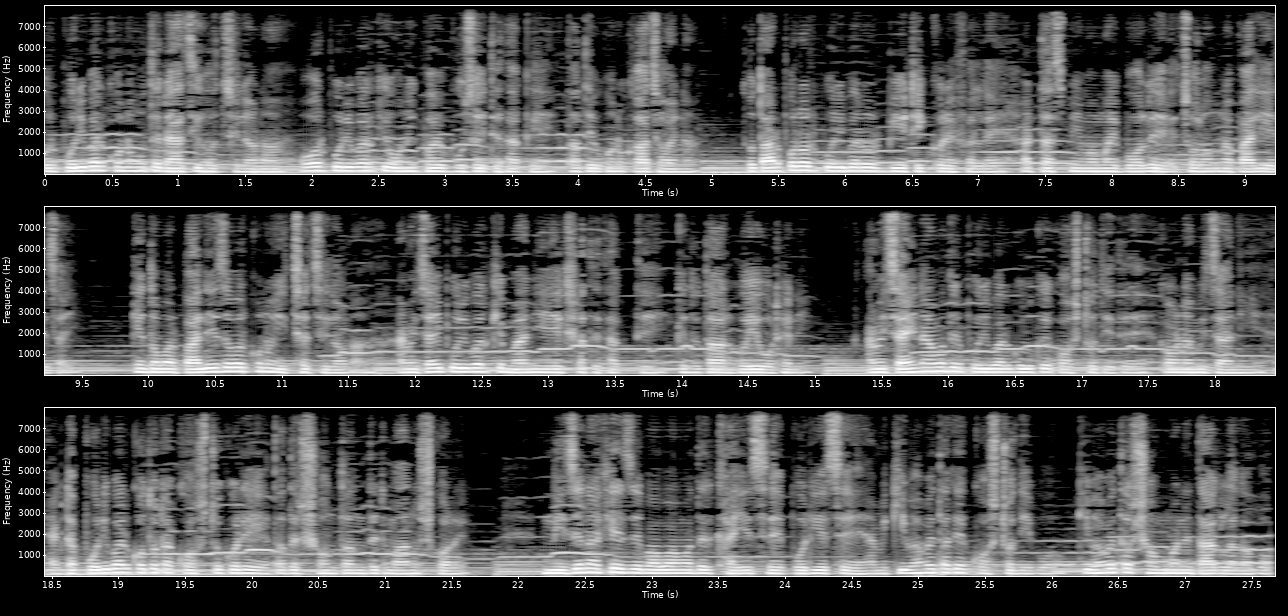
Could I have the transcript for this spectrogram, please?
ওর পরিবার কোনো মতে রাজি হচ্ছিল না। ওর পরিবারকে অনেকভাবে বুঝাইতে থাকে, তাতেও কোনো কাজ হয় না। তো তারপর ওর পরিবার ওর বিয়ে ঠিক করে ফেলে আর তাসমিম আমায় বলে, চলো আমরা পালিয়ে যাই। কিন্তু আমার পালিয়ে যাওয়ার কোনো ইচ্ছা ছিল না। আমি চাই পরিবারকে মানিয়ে একসাথে থাকতে, কিন্তু তার হয়ে ওঠেনি। আমি চাই না আমাদের পরিবারগুলোকে কষ্ট দিতে, কারণ আমি জানি একটা পরিবার কতটা কষ্ট করে তাদের সন্তানদের মানুষ করে। নিজে না খেয়ে যে বাবা আমাদের খাইয়েছে পরিয়েছে আমি কীভাবে তাকে কষ্ট দিব, কীভাবে তার সম্মানে দাগ লাগাবো?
